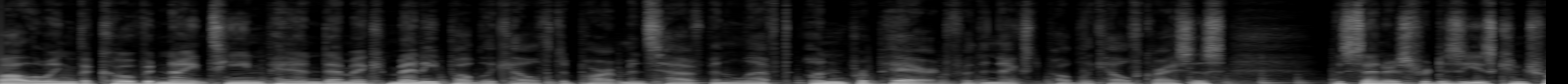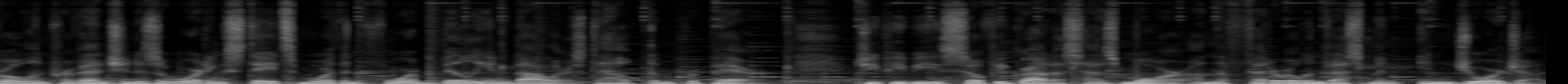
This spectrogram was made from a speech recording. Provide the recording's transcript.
Following the COVID 19 pandemic, many public health departments have been left unprepared for the next public health crisis. The Centers for Disease Control and Prevention is awarding states more than $4 billion to help them prepare. GPB's Sofi Gratas has more on the federal investment in Georgia.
